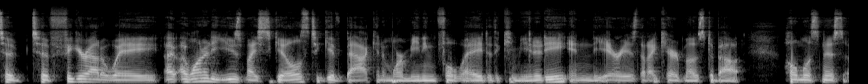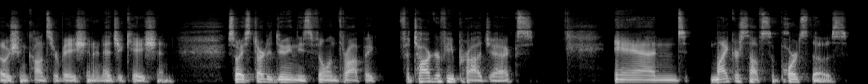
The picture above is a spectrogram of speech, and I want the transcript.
to to figure out a way. I, I, wanted to use my skills to give back in a more meaningful way to the community in the areas that I cared most about: homelessness, ocean conservation, and education. So I started doing these philanthropic photography projects, and Microsoft supports those.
